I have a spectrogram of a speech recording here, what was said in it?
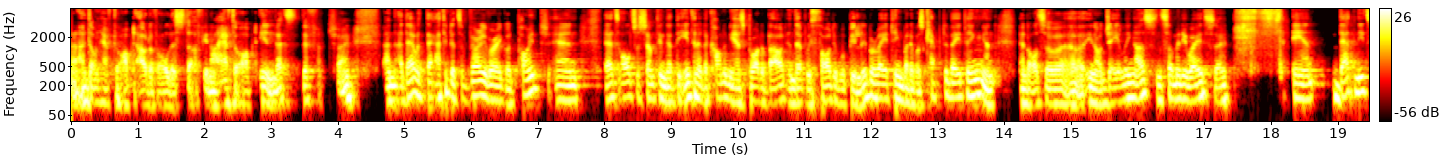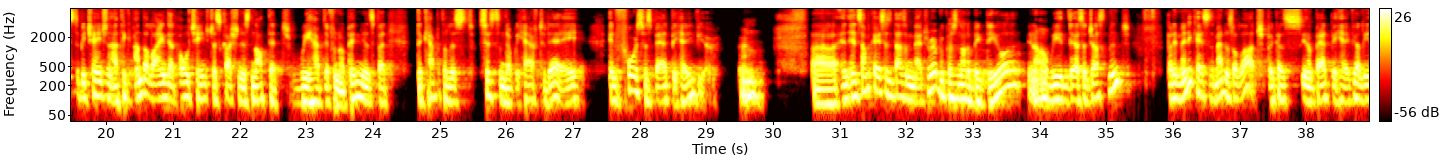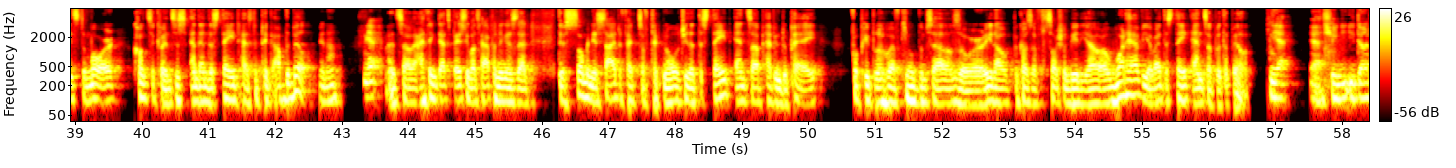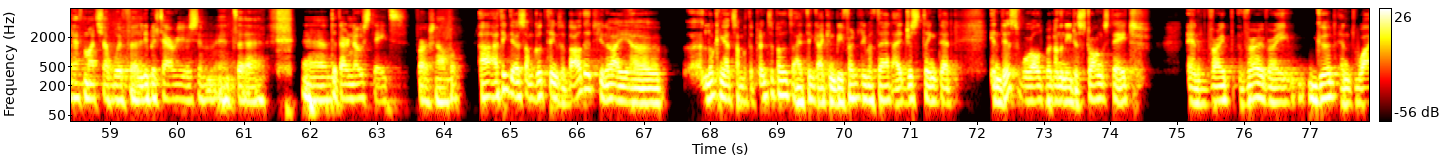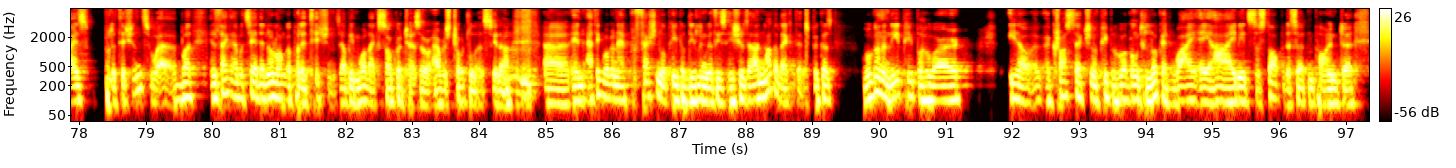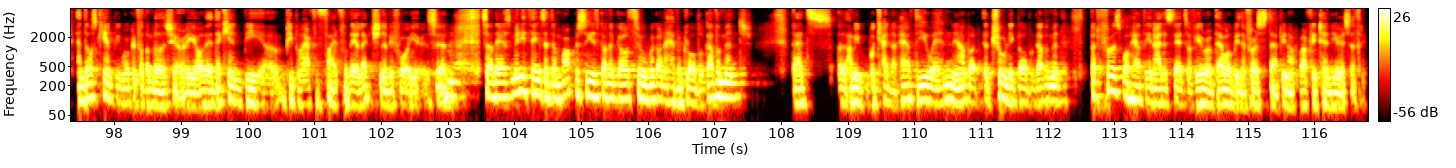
Uh, I don't have to opt out of all this stuff. You know, I have to opt in. That's different, right? And that, was, that I think that's a very, very good point. And that's also something that the internet economy has brought about, and that we thought it would be liberating, but it was captivating and and also uh, you know jailing us in so many ways. And that needs to be changed. And I think underlying that whole change discussion is not that we have different opinions, but the capitalist system that we have today enforces bad behavior. Mm. Uh, and in some cases, it doesn't matter because it's not a big deal. You know, we, there's adjustment. But in many cases, it matters a lot because, you know, bad behavior leads to more consequences. And then the state has to pick up the bill, you know? Yeah. And so I think that's basically what's happening is that there's so many side effects of technology that the state ends up having to pay for people who have killed themselves or, you know, because of social media or what have you, right? The state ends up with the bill. Yeah. Yeah, so you don't have much up with uh, libertarianism and uh, uh, that there are no states, for example. Uh, I think there are some good things about it. You know, I uh, uh, looking at some of the principles, I think I can be friendly with that. I just think that in this world, we're going to need a strong state and very, very, very good and wise politicians. Well, in fact, I would say they're no longer politicians. They'll be more like Socrates or Aristoteles, you know. Uh, and I think we're going to have professional people dealing with these issues that are not elected because we're going to need people who are you know, a, a cross section of people who are going to look at why AI needs to stop at a certain point, uh, and those can't be working for the military, or they, they can't be uh, people who have to fight for the election every four years. Yeah? So there's many things that democracy is going to go through. We're going to have a global government. That's, uh, I mean, we kind of have the UN, you know, but a truly global government. But first, we'll have the United States of Europe. That will be the first step, you know, roughly 10 years, I think.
